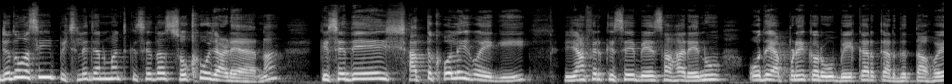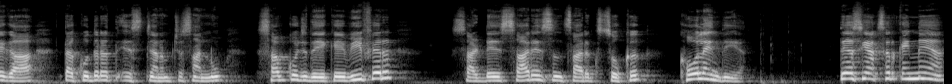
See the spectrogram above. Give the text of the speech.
ਜਦੋਂ ਅਸੀਂ ਪਿਛਲੇ ਜਨਮਾਂ 'ਚ ਕਿਸੇ ਦਾ ਸੁੱਖ ਉਜਾੜਿਆ ਹੈ ਨਾ ਕਿਸੇ ਦੇ ਛੱਤ ਖੋਲੀ ਹੋਏਗੀ ਜਾਂ ਫਿਰ ਕਿਸੇ ਬੇਸਹਾਰੇ ਨੂੰ ਉਹਦੇ ਆਪਣੇ ਘਰੋਂ ਬੇਕਰ ਕਰ ਦਿੱਤਾ ਹੋਏਗਾ, ਤਾਂ ਕੁਦਰਤ ਇਸ ਜਨਮ 'ਚ ਸਾਨੂੰ ਸਭ ਕੁਝ ਦੇ ਕੇ ਵੀ ਫਿਰ ਸਾਡੇ ਸਾਰੇ ਸੰਸਾਰਿਕ ਸੁੱਖ ਖੋ ਲੈਂਦੀ ਆ। ਤੇ ਅਸੀਂ ਅਕਸਰ ਕਹਿੰਦੇ ਆ,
